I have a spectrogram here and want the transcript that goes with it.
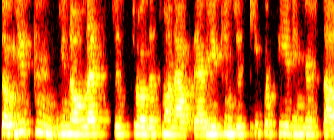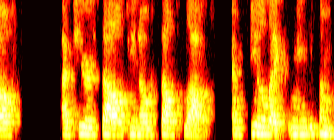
So you can, you know, let's just throw this one out there. You can just keep repeating yourself uh, to yourself, you know, self-love, and feel like maybe some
